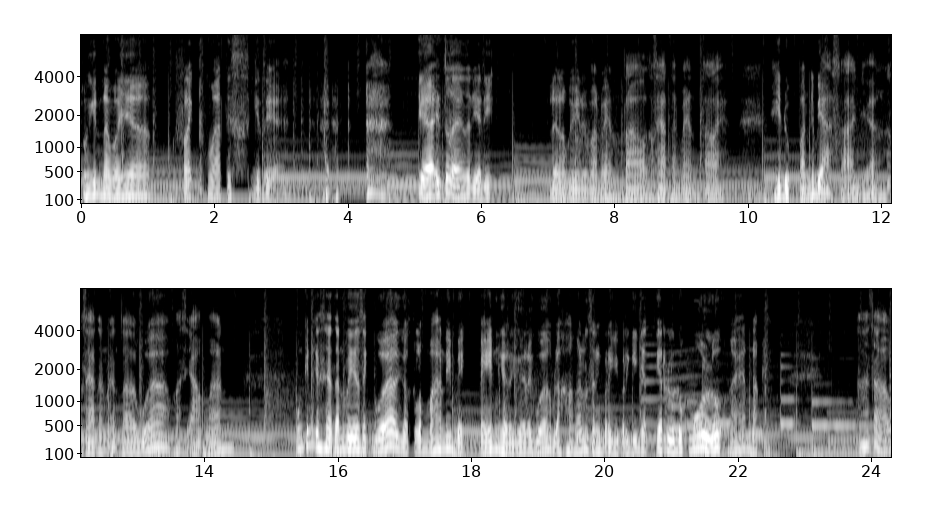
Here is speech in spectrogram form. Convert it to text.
mungkin namanya flekmatis gitu ya. Ya itulah yang terjadi dalam kehidupan mental kesehatan mental ya. Kehidupannya biasa aja. Kesehatan mental gue masih aman. Mungkin kesehatan fisik gue agak lemah nih back pain gara-gara gue belakangan sering pergi-pergi nyetir duduk mulu nggak enak ya. Nggak tahu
